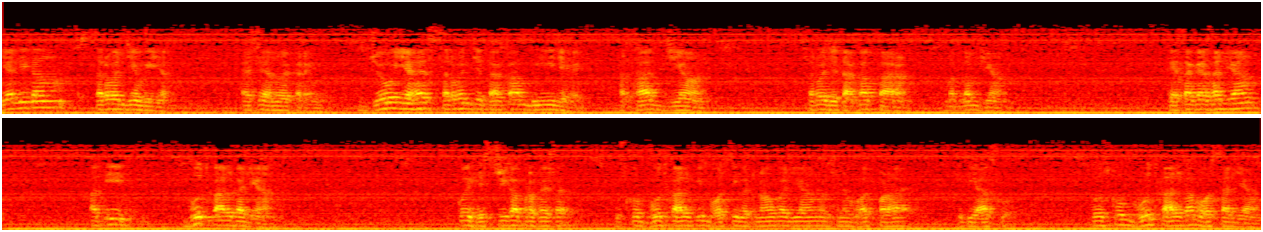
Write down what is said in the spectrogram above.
यदिदम सर्वज्ञ बीजम ऐसे अन्वय करेंगे। जो यह सर्वज्ञता का बीज है अर्थात ज्ञान। सर्वज्ञता का कारण मतलब ज्ञान। कैसा कैसा ज्ञान? अतीत भूतकाल का ज्ञान। कोई हिस्ट्री का प्रोफेसर उसको भूतकाल की बहुत सी घटनाओं का ज्ञान उसने बहुत पढ़ा है इतिहास को। तो उसको भूतकाल का बहुत सा ज्ञान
